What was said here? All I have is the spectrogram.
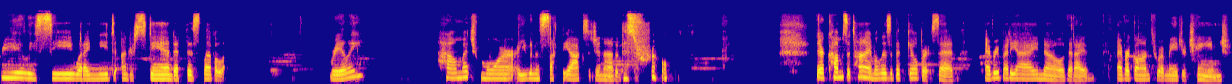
really see what I need to understand at this level. Really? How much more are you going to suck the oxygen out of this room? There comes a time, Elizabeth Gilbert said, everybody I know that I've ever gone through a major change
